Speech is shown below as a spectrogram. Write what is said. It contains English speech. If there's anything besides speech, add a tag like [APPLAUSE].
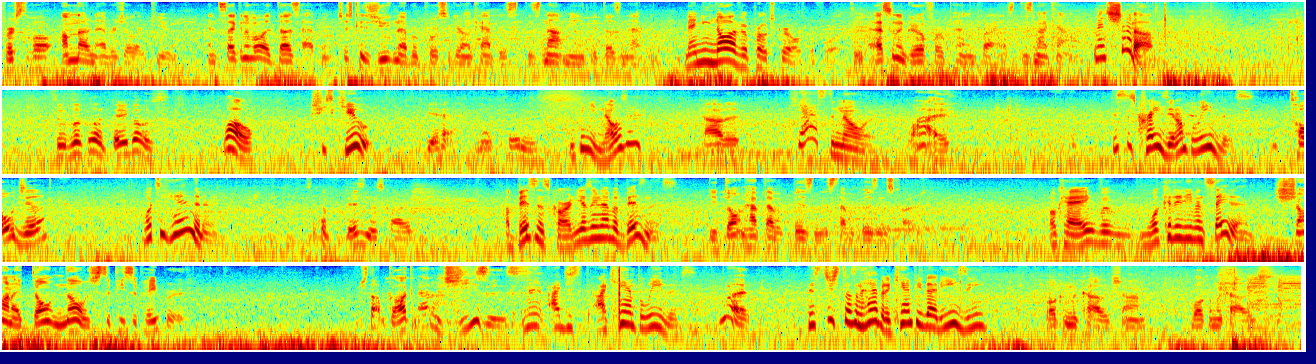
First of all, I'm not an average Joe like you. And second of all, it does happen. Just because you've never approached a girl on campus does not mean it doesn't happen. Man, you know I've approached girls before. Dude, asking a girl for a pen in class does not count. Man, shut up. Dude, look, look, there he goes. Whoa, she's cute. Yeah, no kidding. You think he knows her? Doubt it. He has to know her. Why? This is crazy. I don't believe this. Told you. What's he handing her? It's like a business card. A business card? He doesn't even have a business. You don't have to have a business to have a business card. Okay, but what could it even say then? Sean, I don't know. It's just a piece of paper. Stop gawking at him. Jesus. Man, I just, I can't believe this. What? This just doesn't happen. It can't be that easy. Welcome to college, Sean. Welcome to college.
